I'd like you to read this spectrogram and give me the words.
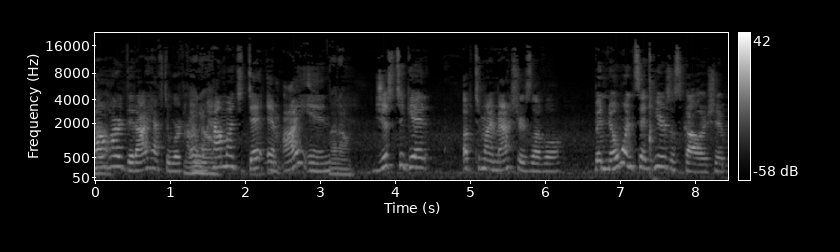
how hard did I have to work, I and know. how much debt am I in I know. just to get up to my master's level? But no one said, "Here's a scholarship."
